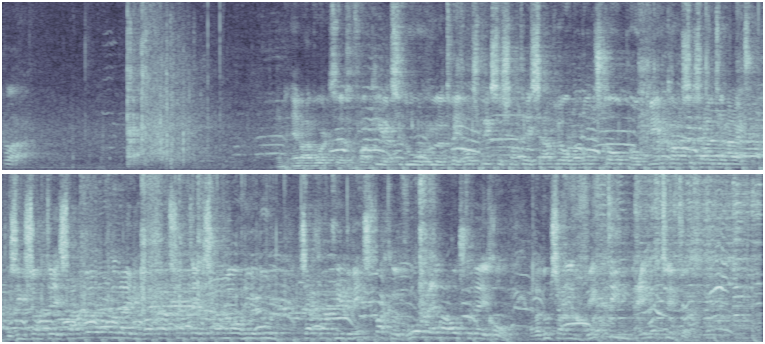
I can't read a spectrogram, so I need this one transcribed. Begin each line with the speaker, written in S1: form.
S1: Klaar.
S2: En Emma wordt uh, geflankeerd door eh, twee hoogspringsters, Chanté Samuel en Manon Schoop. Ook meerkansers uiteraard. We zien Chanté Samuel aan de leiding. Wat gaat Chanté Samuel hier doen? Zij gaat hier de winst pakken voor Emma Oosterregel. En dat doet zij in 14-21.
